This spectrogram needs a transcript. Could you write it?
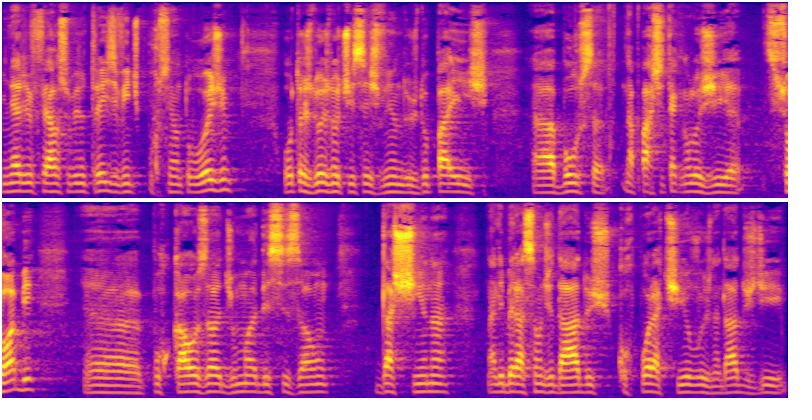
minério de ferro subindo 3,20% hoje. Outras duas notícias vindas do país. A bolsa na parte de tecnologia sobe uh, por causa de uma decisão da China na liberação de dados corporativos, né, dados de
